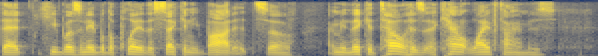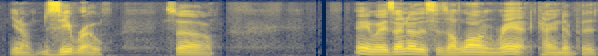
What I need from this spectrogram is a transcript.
that he wasn't able to play the second he bought it. So I mean, they could tell his account lifetime is, you know, zero. So, anyways, I know this is a long rant, kind of, but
